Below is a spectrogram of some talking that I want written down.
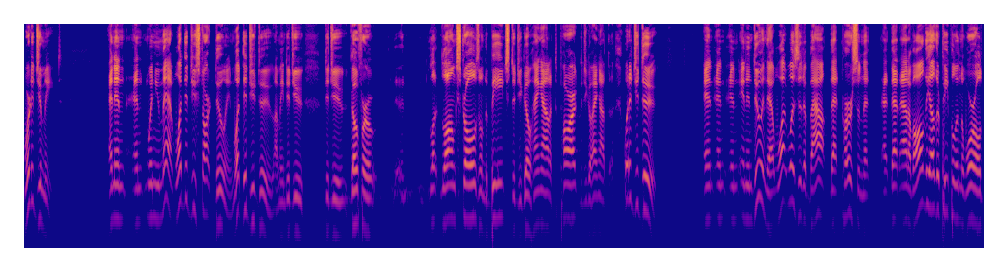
Where did you meet?" And then, and when you met, what did you start doing? What did you do? I mean, did you did you go for uh, long strolls on the beach? Did you go hang out at the park? Did you go hang out? The, what did you do? And, and and and in doing that, what was it about that person that that out of all the other people in the world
